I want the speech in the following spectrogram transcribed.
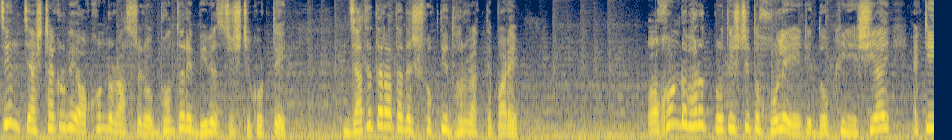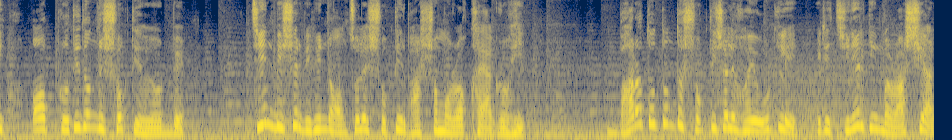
চীন চেষ্টা করবে অখণ্ড রাষ্ট্রের অভ্যন্তরে বিভেদ সৃষ্টি করতে, যাতে তারা তাদের শক্তি ধরে রাখতে পারে। অখণ্ড ভারত প্রতিষ্ঠিত হলে এটি দক্ষিণ এশিয়ায় একটি অপ্রতিদ্বন্দ্বী শক্তি হয়ে উঠবে। চীন বিশ্বের বিভিন্ন অঞ্চলের শক্তির ভারসাম্য রক্ষায় আগ্রহী। ভারত অত্যন্ত শক্তিশালী হয়ে উঠলে এটি চীনের কিংবা রাশিয়ার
